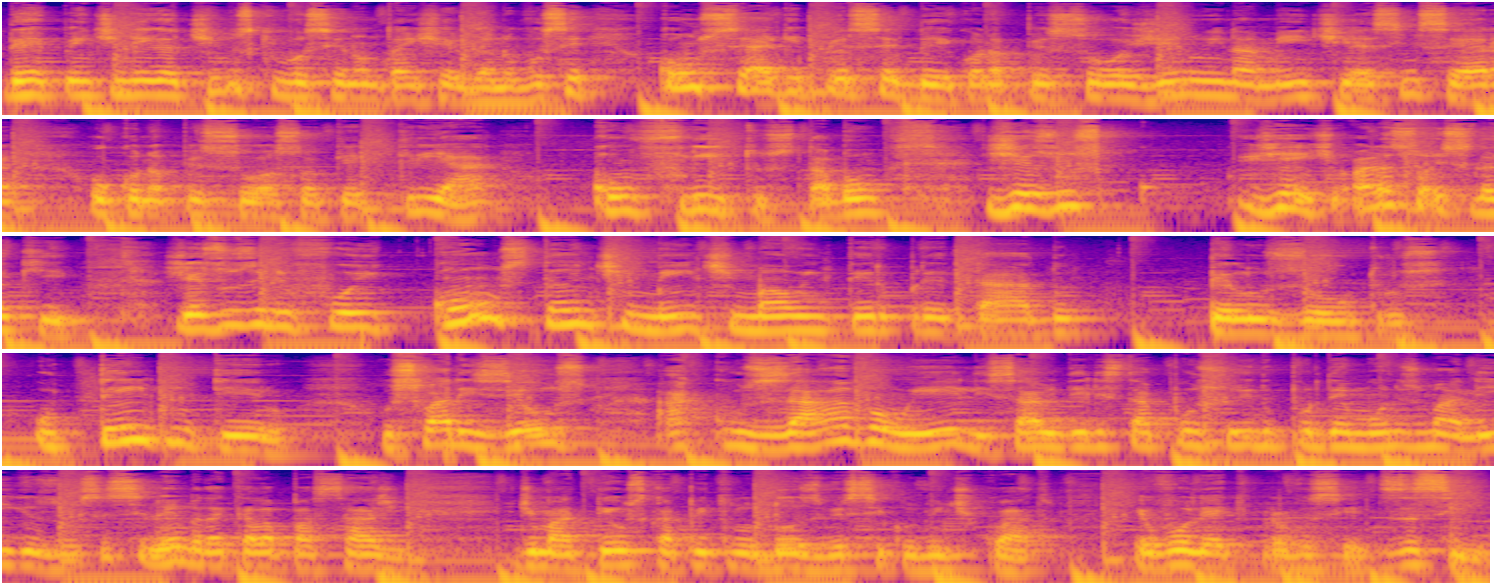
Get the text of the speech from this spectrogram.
de repente negativos que você não está enxergando. Você consegue perceber quando a pessoa genuinamente é sincera ou quando a pessoa só quer criar conflitos, tá bom? Jesus Gente, olha só isso daqui. Jesus ele foi constantemente mal interpretado pelos outros o tempo inteiro. Os fariseus acusavam ele, sabe, dele estar possuído por demônios malignos. Você se lembra daquela passagem de Mateus capítulo 12, versículo 24? Eu vou ler aqui para você. Diz assim:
